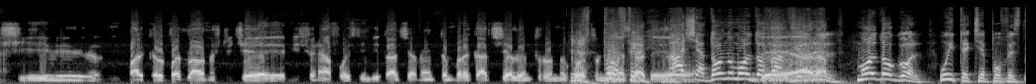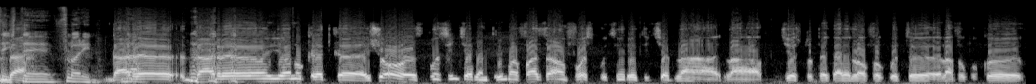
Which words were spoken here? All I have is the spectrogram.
Și uh, parcă îl văd la nu știu ce emisiune a fost invitat și a venit îmbrăcat și el într-un costum de Așa, domnul Moldovan, Viorel, Moldogol. Uite ce povestește da. Florin. Dar, da. Uh, dar eu nu cred că... Și eu spun sincer, în prima fază am fost puțin reticent la, la gestul pe care l-au făcut, l-a făcut cu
